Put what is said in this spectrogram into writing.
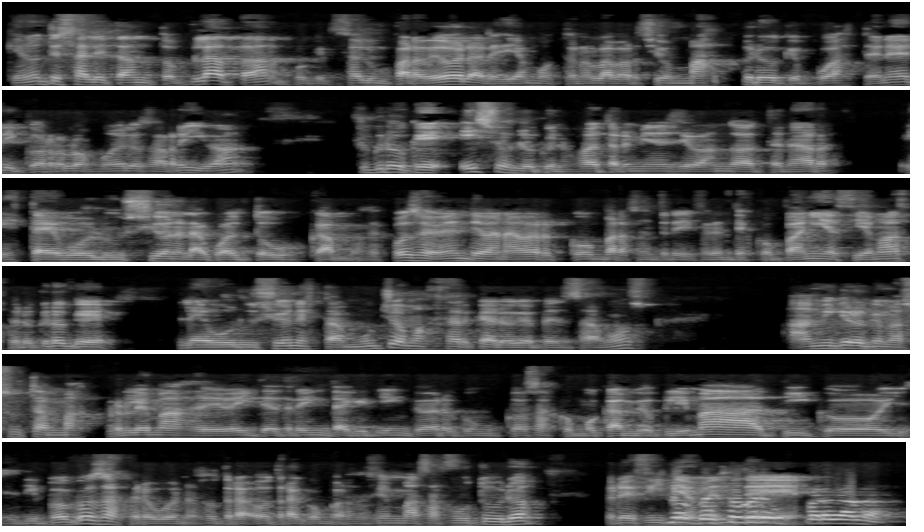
que no te sale tanto plata, porque te sale un par de dólares, digamos, tener la versión más pro que puedas tener y correr los modelos arriba. Yo creo que eso es lo que nos va a terminar llevando a tener esta evolución a la cual todos buscamos. Después, obviamente, van a haber compras entre diferentes compañías y demás, pero creo que la evolución está mucho más cerca de lo que pensamos. A mí creo que me asustan más problemas de 2030 que tienen que ver con cosas como cambio climático y ese tipo de cosas, pero bueno, es otra, otra conversación más a futuro. Pero definitivamente. No, pero yo creo, perdóname,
